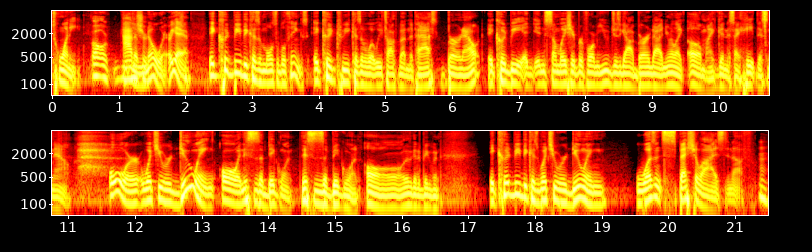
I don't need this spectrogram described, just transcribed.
20 Oh, out of sure. nowhere. Oh, yeah, yeah. It could be because of multiple things. It could be because of what we've talked about in the past, burnout. It could be in, some way, shape, or form you just got burned out and you're like, oh my goodness, I hate this now. Or what you were doing. Oh, and this is a big one. This is a big one. Oh, this is a big one. It could be because what you were doing wasn't specialized enough. Mm.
